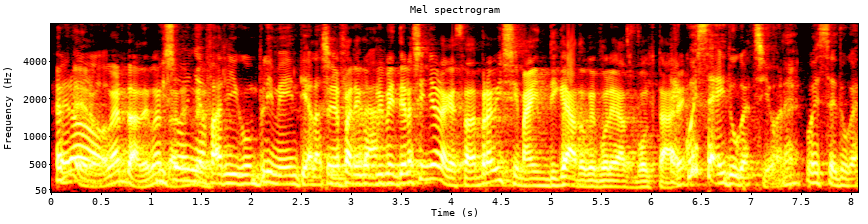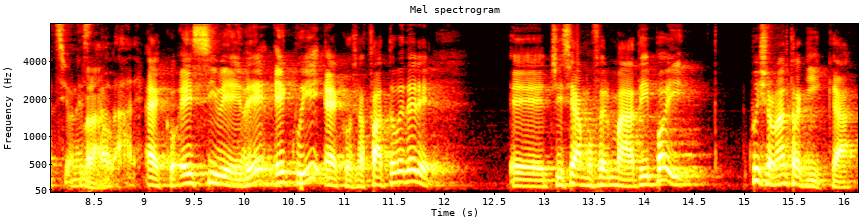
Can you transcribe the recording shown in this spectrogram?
È Però vero, guardate, guardate, bisogna fargli i complimenti alla bisogna signora. fare i complimenti alla signora che è stata bravissima, ha indicato che voleva svoltare. Eh, questa è educazione, questa è educazione Bravo. stradale. Ecco, e si vede, e qui, ecco, ci ha fatto vedere, eh, ci siamo fermati, poi qui c'è un'altra chicca,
